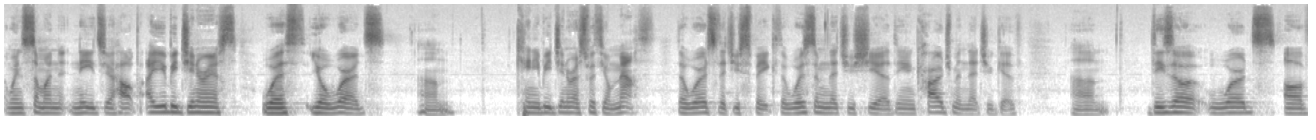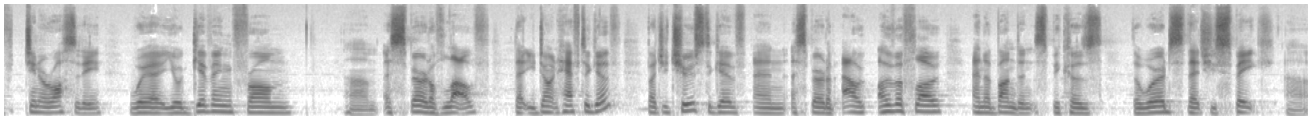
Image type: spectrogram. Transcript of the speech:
when someone needs your help? Are you being generous with your words? Um, can you be generous with your mouth? The words that you speak, the wisdom that you share, the encouragement that you give. Um, these are words of generosity where you're giving from um, a spirit of love that you don't have to give, but you choose to give in a spirit of overflow and abundance because the words that you speak, uh,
